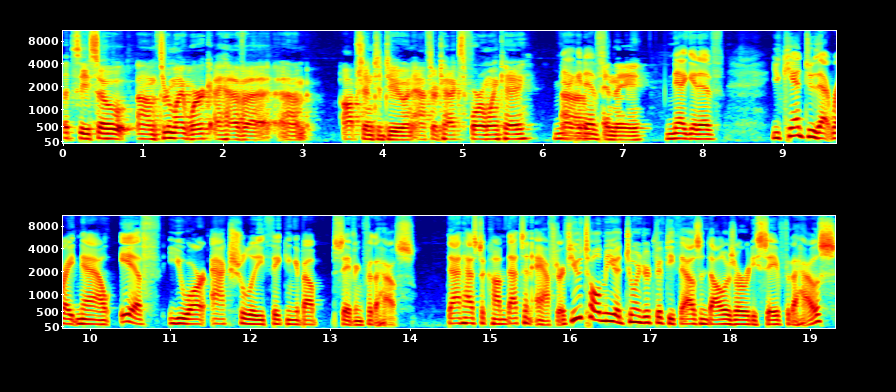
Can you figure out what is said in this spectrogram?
Let's see. So um, through my work, I have a um, option to do an after tax 401k. Negative. Um, and they negative. You can't do that right now if you are actually thinking about saving for the house. That has to come. That's an after. If you told me you had $250,000 already saved for the house,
